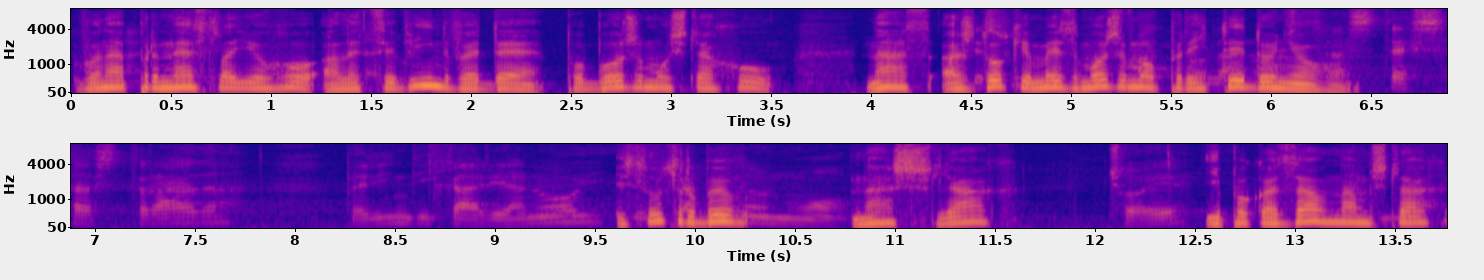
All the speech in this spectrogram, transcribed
Вона принесла його, але це він веде по Божому шляху нас, аж доки ми зможемо прийти до нього. Ісус зробив наш шлях і показав нам шлях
